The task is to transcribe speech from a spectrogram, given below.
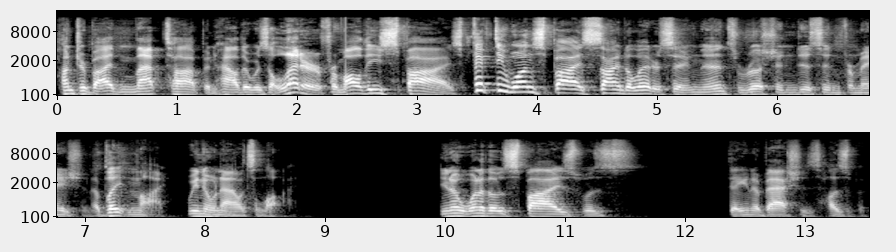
Hunter Biden laptop and how there was a letter from all these spies? 51 spies signed a letter saying that's Russian disinformation, a blatant lie. We know now it's a lie. You know, one of those spies was Dana Bash's husband.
